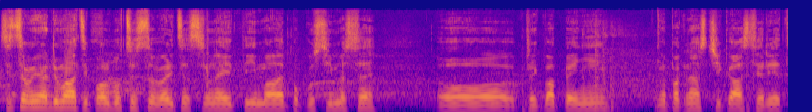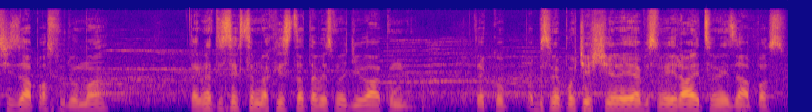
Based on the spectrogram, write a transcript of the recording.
Sice oni na domácí palbovce jsou velice silný tým, ale pokusíme se o překvapení. No pak nás čeká série tří zápasů doma, tak na ty se chceme nachystat, aby jsme divákům, jako, aby jsme potěšili, aby jsme vyhráli co nejzápasů.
